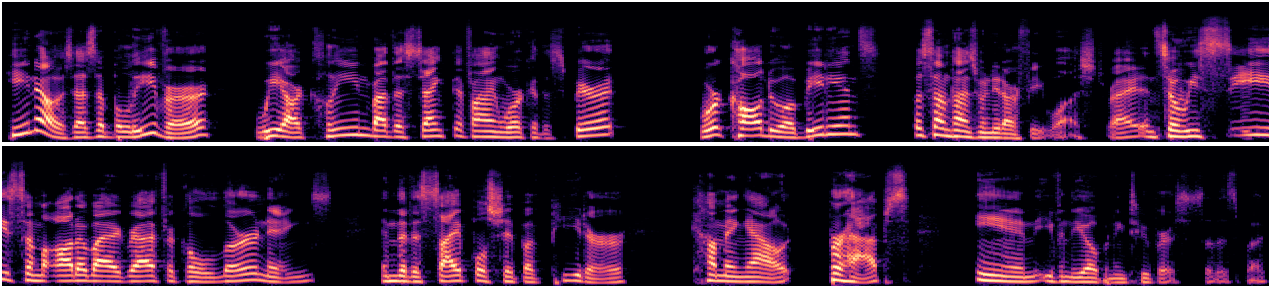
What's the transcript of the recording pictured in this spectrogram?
he knows as a believer, we are clean by the sanctifying work of the Spirit. We're called to obedience, but sometimes we need our feet washed, right? And so we see some autobiographical learnings in the discipleship of Peter coming out, perhaps, in even the opening two verses of this book.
